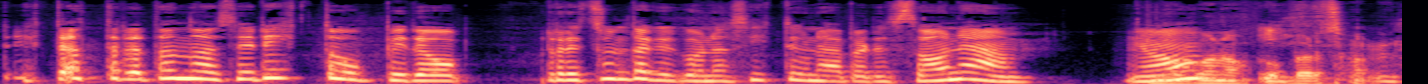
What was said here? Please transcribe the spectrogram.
estás tratando de hacer esto, pero resulta que conociste una persona, ¿no? No, conozco Y- personas.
